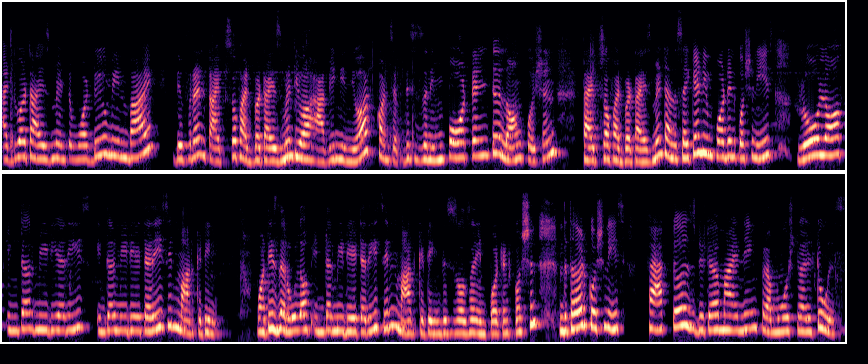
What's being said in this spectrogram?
advertisement. What do you mean by different types of advertisement you are having in your concept? This is an important uh, long question types of advertisement. And the second important question is role of intermediaries intermediaries in marketing. What is the role of intermediaries in marketing? This is also an important question. And the third question is factors determining promotional tools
